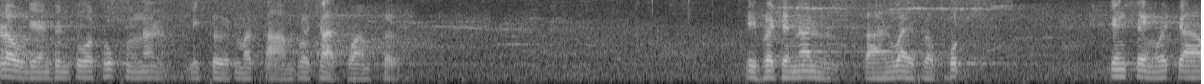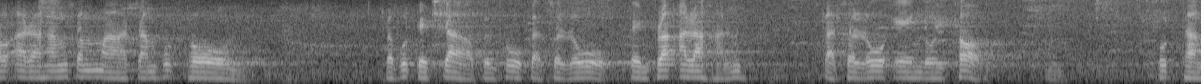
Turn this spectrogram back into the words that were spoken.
เล่าเรียนเป็นตัวทุกข์ทั้งนั้นนี่เกิดมาตามเพราะชาติความเกิด นี่เพราะฉะนั้นการไหว้พระพุทธ จึงแต่งวาเจ้าอารหังสัมมาสัมพุทโธ พระพุทธเจ้าเป็นผู้ตรัสรู้เป็นพระอรหันต์ตรัสรู้เองโดยชอบ พุทธัง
